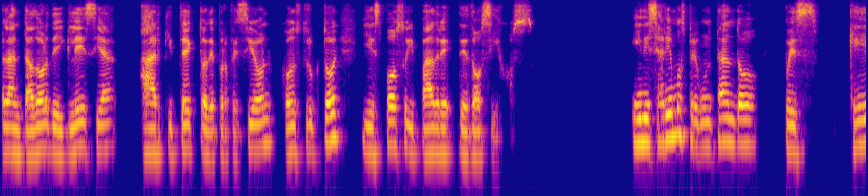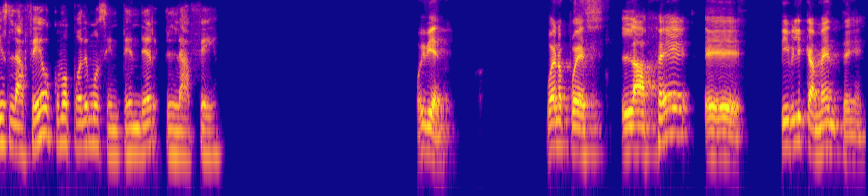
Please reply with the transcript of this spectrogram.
plantador de iglesia, arquitecto de profesión, constructor y esposo y padre de dos hijos. Iniciaremos preguntando, pues, ¿Qué es la fe o cómo podemos entender la fe? Muy bien. Bueno, pues la fe eh, bíblicamente,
